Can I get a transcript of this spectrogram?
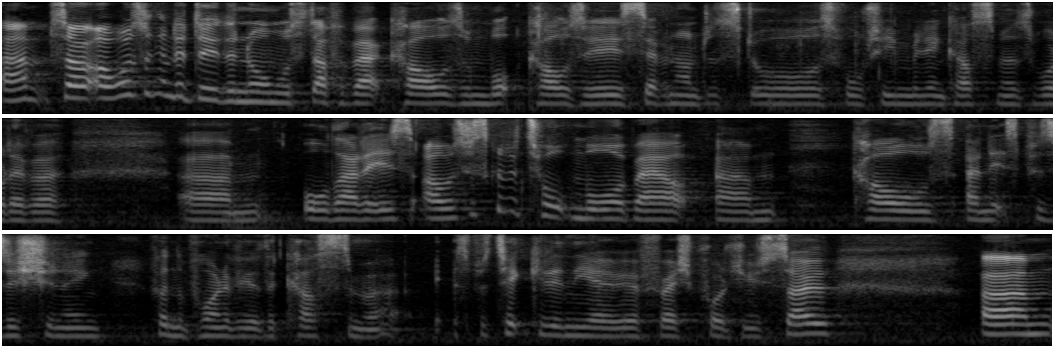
Um, so I wasn't going to do the normal stuff about Coles and what Coles is, 700 stores, 14 million customers, whatever um, all that is. I was just going to talk more about um, Coles and its positioning from the point of view of the customer, it's particularly in the area of fresh produce. So um,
